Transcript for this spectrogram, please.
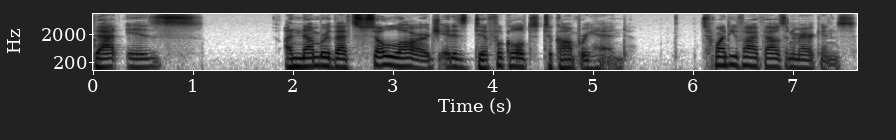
That is a number that's so large it is difficult to comprehend. 25,000 Americans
